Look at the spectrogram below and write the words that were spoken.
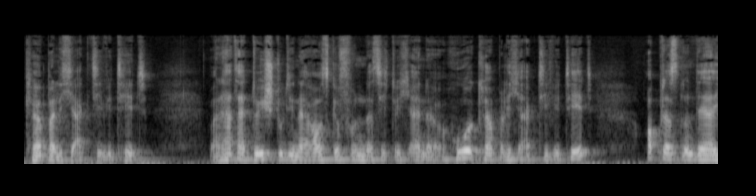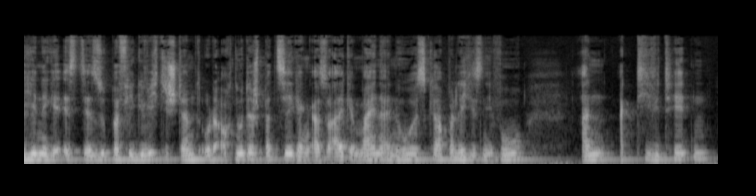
körperliche Aktivität. Man hat halt durch Studien herausgefunden, dass sich durch eine hohe körperliche Aktivität, ob das nun derjenige ist, der super viel Gewichte stemmt oder auch nur der Spaziergang, also allgemein ein hohes körperliches Niveau an Aktivitäten,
